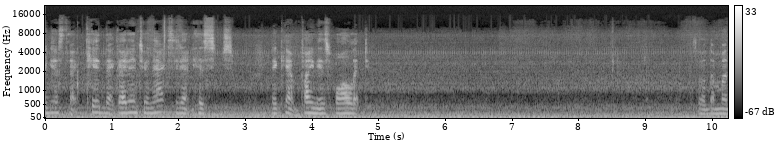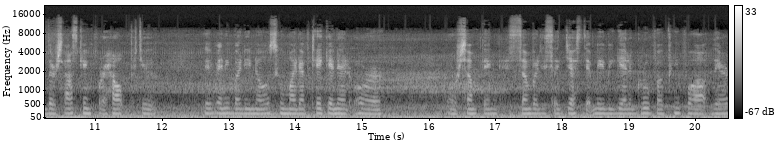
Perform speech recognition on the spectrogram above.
I guess that kid that got into an accident, his they can't find his wallet. So the mother's asking for help to, if anybody knows who might have taken it or or something. Somebody suggested maybe get a group of people out there,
